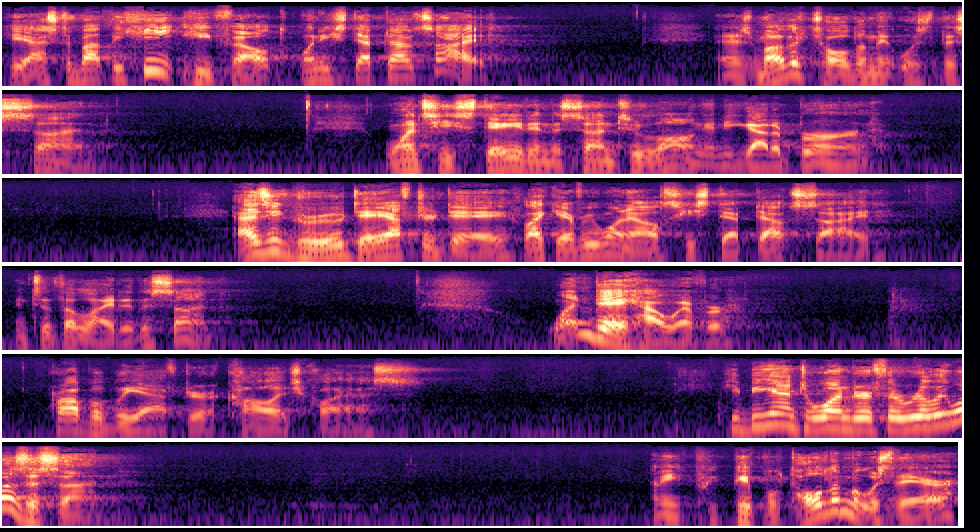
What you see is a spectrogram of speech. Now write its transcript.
he asked about the heat he felt when he stepped outside. And his mother told him it was the sun. Once he stayed in the sun too long and he got a burn. As he grew day after day, like everyone else, he stepped outside into the light of the sun. One day, however, probably after a college class, he began to wonder if there really was a sun. I mean, people told him it was there,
